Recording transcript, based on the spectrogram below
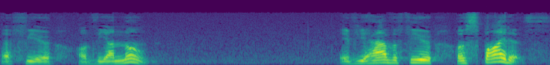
a fear of the unknown. If you have a fear of spiders,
